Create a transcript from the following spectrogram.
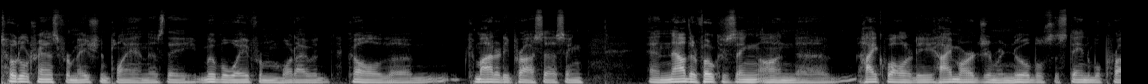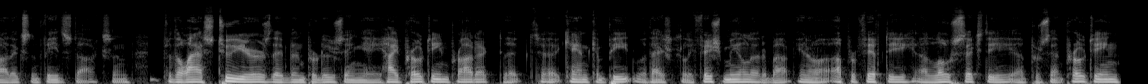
total transformation plan as they move away from what I would call um, commodity processing And now they're focusing on uh, high quality, high margin, renewable, sustainable products and feedstocks. And for the last two years, they've been producing a high protein product that uh, can compete with actually fish meal at about you know upper 50, uh, low 60 uh, percent protein.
